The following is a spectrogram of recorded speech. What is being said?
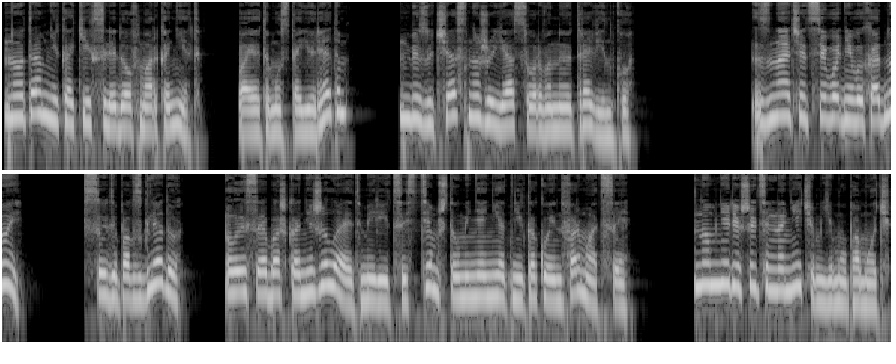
Но там никаких следов Марка нет, поэтому стою рядом, безучастно жуя сорванную травинку. «Значит, сегодня выходной?» Судя по взгляду, лысая башка не желает мириться с тем, что у меня нет никакой информации. Но мне решительно нечем ему помочь.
